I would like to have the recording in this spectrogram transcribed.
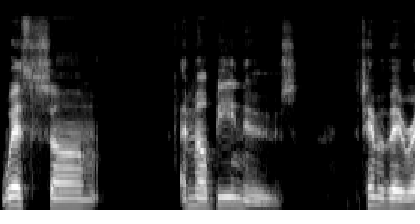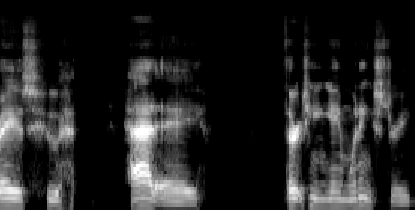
With some MLB news, the Tampa Bay Rays, who had a 13 game winning streak,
